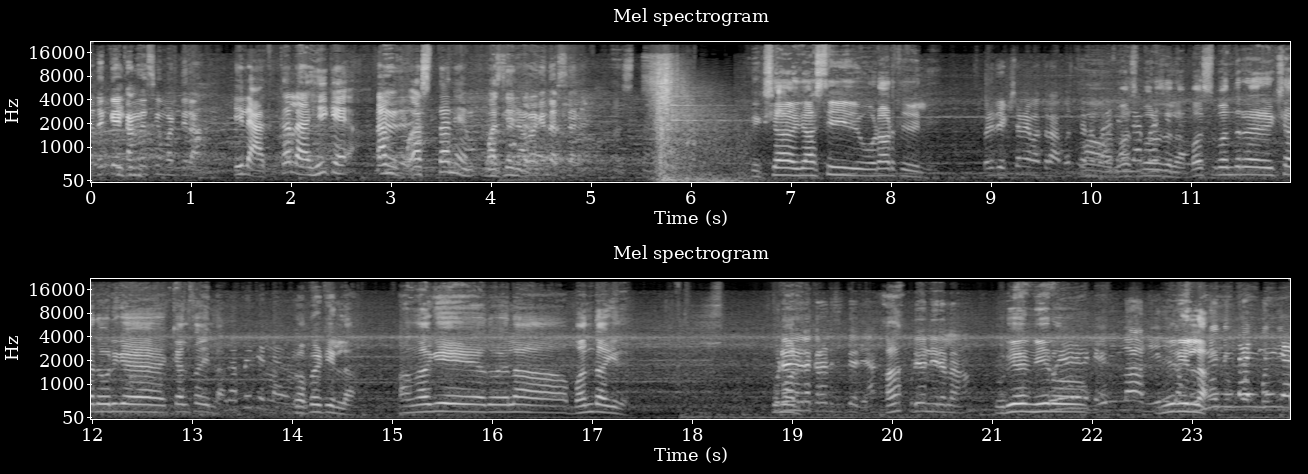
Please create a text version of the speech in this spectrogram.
ಅದಕ್ಕೆ ಕಾಂಗ್ರೆಸ್ಗೆ ಮಾಡ್ತೀರಾ? ಇಲ್ಲ ಅದಕ್ಕಲ್ಲ ಹೀಗೆ ನಮ್ಗೆ ಹಸ್ತಾನೆ ಮೊದಲಿಂದ. ಅವಾಗಿಂದ ಅಷ್ಟೇ ರಿಕ್ಷಾ ಜಾಸ್ತಿ ಓಡಾಡ್ತೀವಿ ಇಲ್ಲಿ. ಬರೀ ರಿಕ್ಷಾನೇ ಮಾತ್ರ ಬಸ್ ಬಸ್ ಬರೋದಿಲ್ಲ. ಬಸ್ ಬಂದರೆ ರಿಕ್ಷಾದವರಿಗೆ ಕೆಲಸ ಇಲ್ಲ. ಪ್ರಾಫಿಟ್ ಇಲ್ಲ. ಹಂಗಾಗಿ ಅದು ಎಲ್ಲ ಬಂದ್ ಆಗಿದೆ. ಕುಡಿಯೋ ನೀರೆಲ್ಲ ಕರೆಕ್ಟ್ ಸಿಗ್ತಿದ್ಯಾ ಹಾ? ಕುಡಿಯೋ ನೀರೆಲ್ಲ? ಕುಡಿಯೋ ನೀರು ನೀರಿಲ್ಲ. ನೀರಿಲ್ಲ ಕುಡಿಯೋ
